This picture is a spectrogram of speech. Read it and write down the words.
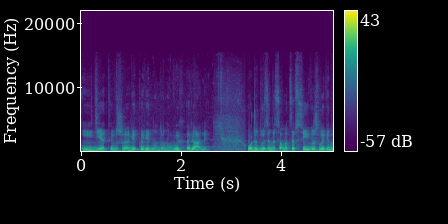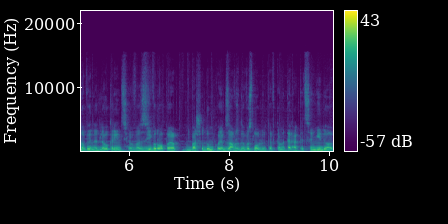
і діяти вже відповідно до нових реалій. Отже, друзі, на цьому це всі важливі новини для українців з Європи. Вашу думку, як завжди, висловлюйте в коментарях під цим відео.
